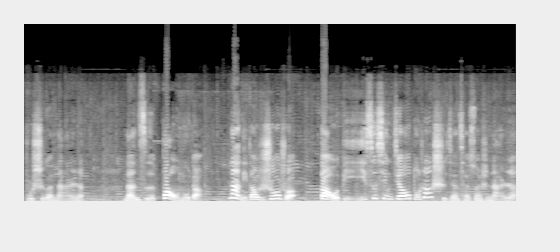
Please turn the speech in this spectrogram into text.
不是个男人。”男子暴怒道：“那你倒是说说，到底一次性交多长时间才算是男人？”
